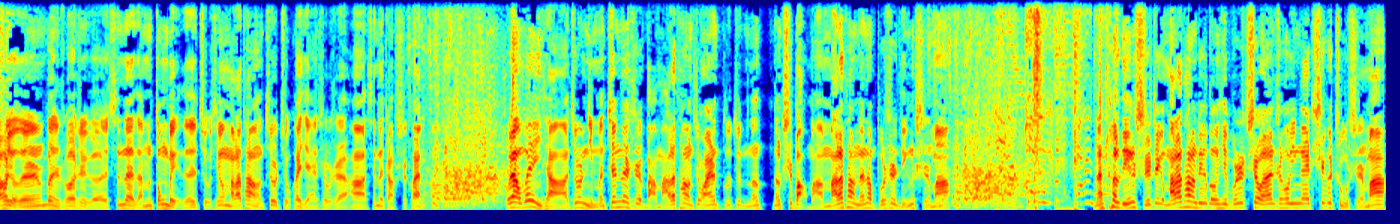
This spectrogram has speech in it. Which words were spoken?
然后有的人问说，这个现在咱们东北的九星麻辣烫就是九块钱，是不是啊？现在涨十块了啊！我想问一下啊，就是你们真的是把麻辣烫这玩意儿都就能能吃饱吗？麻辣烫难道不是零食吗？难道零食这个麻辣烫这个东西不是吃完了之后应该吃个主食吗？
